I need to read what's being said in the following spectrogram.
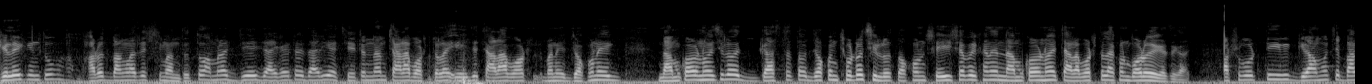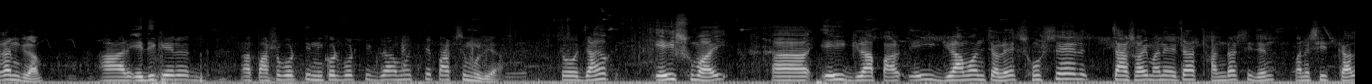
গেলে কিন্তু ভারত বাংলাদেশ সীমান্ত। তো আমরা যে জায়গাটায় দাঁড়িয়ে আছি, এটার নাম চারা বটতলা এই যে চারা বট মানে যখন এই নামকরণ হয়েছিল, গাছটা তো যখন ছোট ছিল, তখন সেই হিসাবে এখানে নামকরণ হয় চারা বটতলা এখন বড় হয়ে গেছে গাছ। পার্শ্ববর্তী গ্রাম হচ্ছে বাগান গ্রাম আর এদিকের পার্শ্ববর্তী, নিকটবর্তী গ্রাম হচ্ছে পাটশিমুলিয়া তো যাই হোক, এই সময় এই গ্রা এই গ্রাম অঞ্চলে সর্ষের চাষ হয় মানে এটা ঠান্ডার সিজন মানে শীতকাল।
